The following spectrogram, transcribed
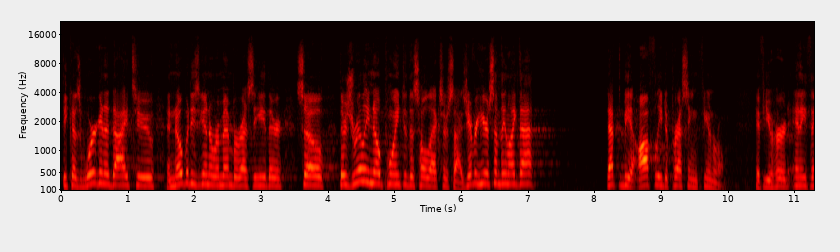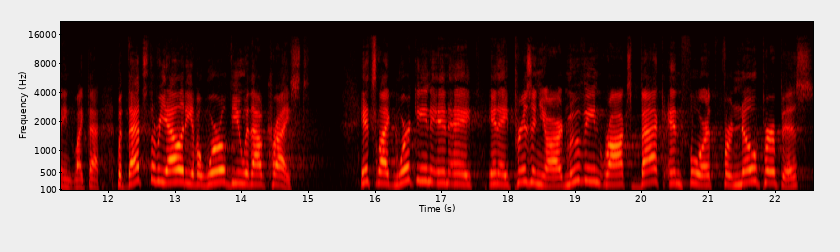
because we're going to die too, and nobody's going to remember us either. So there's really no point to this whole exercise. You ever hear something like that? It'd have to be an awfully depressing funeral if you heard anything like that. But that's the reality of a worldview without Christ. It's like working in a, in a prison yard, moving rocks back and forth for no purpose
